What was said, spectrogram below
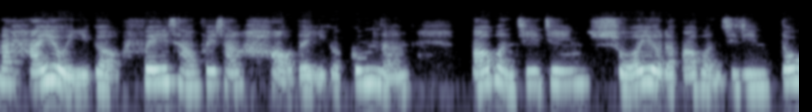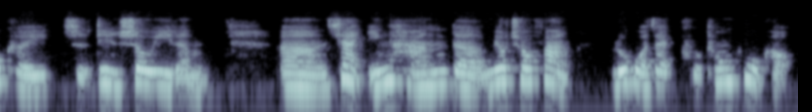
那还有一个非常非常好的一个功能，保本基金所有的保本基金都可以指定受益人。嗯，像银行的 mutual fund，如果在普通户口，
